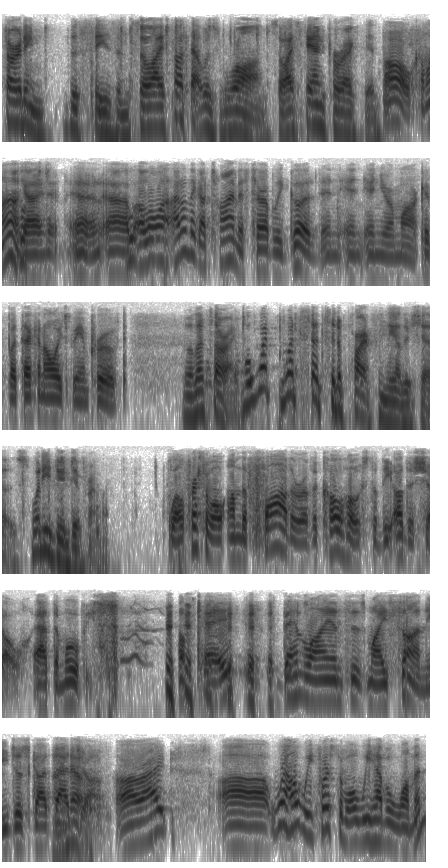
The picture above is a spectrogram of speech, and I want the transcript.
starting this season, so I thought that was wrong. So I stand corrected. Oh, come on, Well- guys. Uh, although I don't think our time is terribly good in, in in your market, but that can always be improved. Well, that's all right. Well, what what sets it apart from the other shows? What do you do differently? Well, first of all, I'm the father of the co-host of the other show at the movies. okay, Ben Lyons is my son. He just got that job. All right. Uh, well, we first of all we have a woman,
